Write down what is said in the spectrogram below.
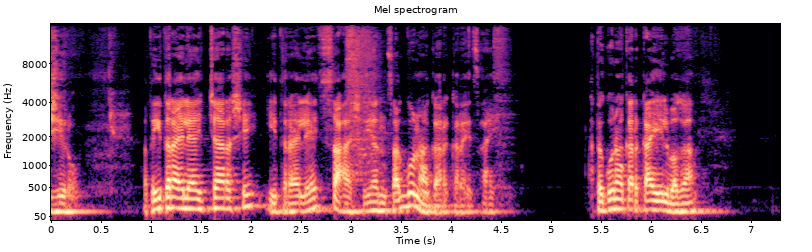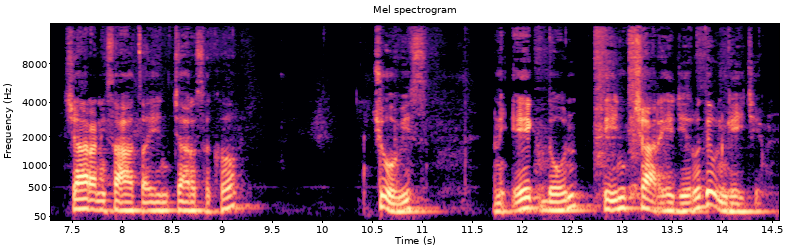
झिरो. आता इथं राहिले आहे चारशे इथं राहिले आहे सहाशे. यांचा गुणाकार करायचा आहे. आता गुणाकार काय येईल बघा? चार आणि सहाचा येईल चार सख चोवीस. आणि एक दोन तीन चार हे झिरो देऊन घ्यायचे.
